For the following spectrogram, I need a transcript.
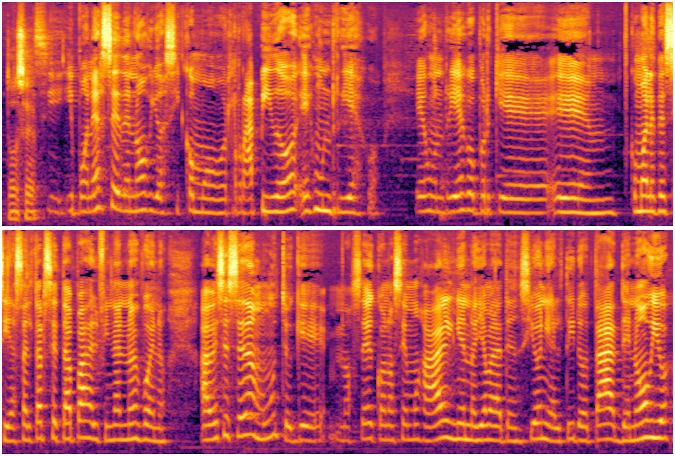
Entonces, sí, y ponerse de novio así como rápido es un riesgo. Es un riesgo porque, em, como les decía, saltarse etapas al final no es bueno. A veces se da mucho que, no sé, conocemos a alguien, nos llama la atención y al tiro está de novio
